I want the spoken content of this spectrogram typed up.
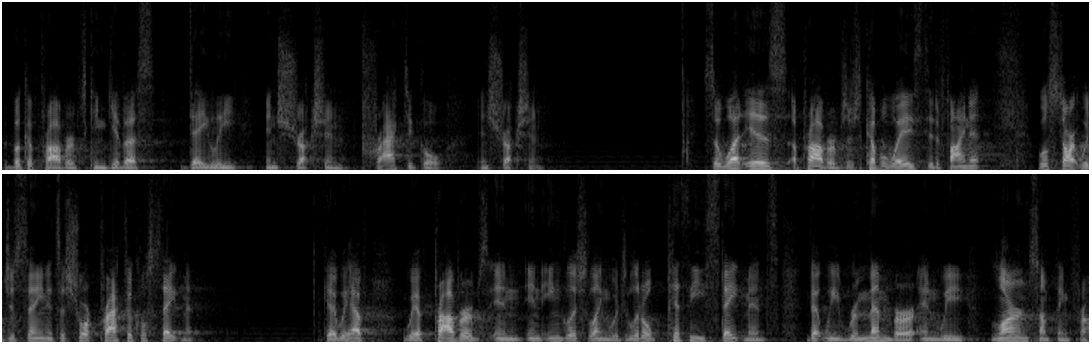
the book of Proverbs can give us daily instruction, practical instruction. So, what is a Proverbs? There's a couple ways to define it. We'll start with just saying it's a short, practical statement. Okay, we have, we have Proverbs in, in English language, little pithy statements that we remember and we learn something from.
